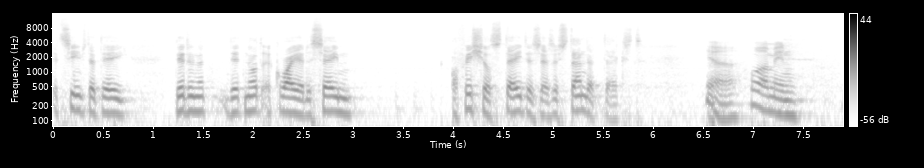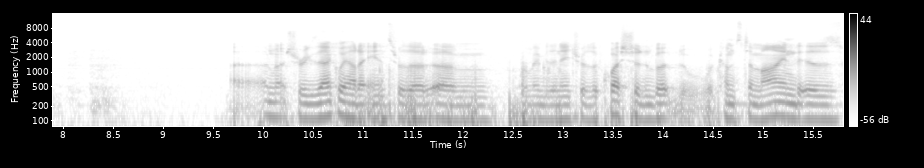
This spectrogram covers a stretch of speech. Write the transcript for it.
it seems that they didn't, did not acquire the same official status as a standard text. Yeah, well, I mean, uh, I'm not sure exactly how to answer that, um, or maybe the nature of the question, but what comes to mind is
